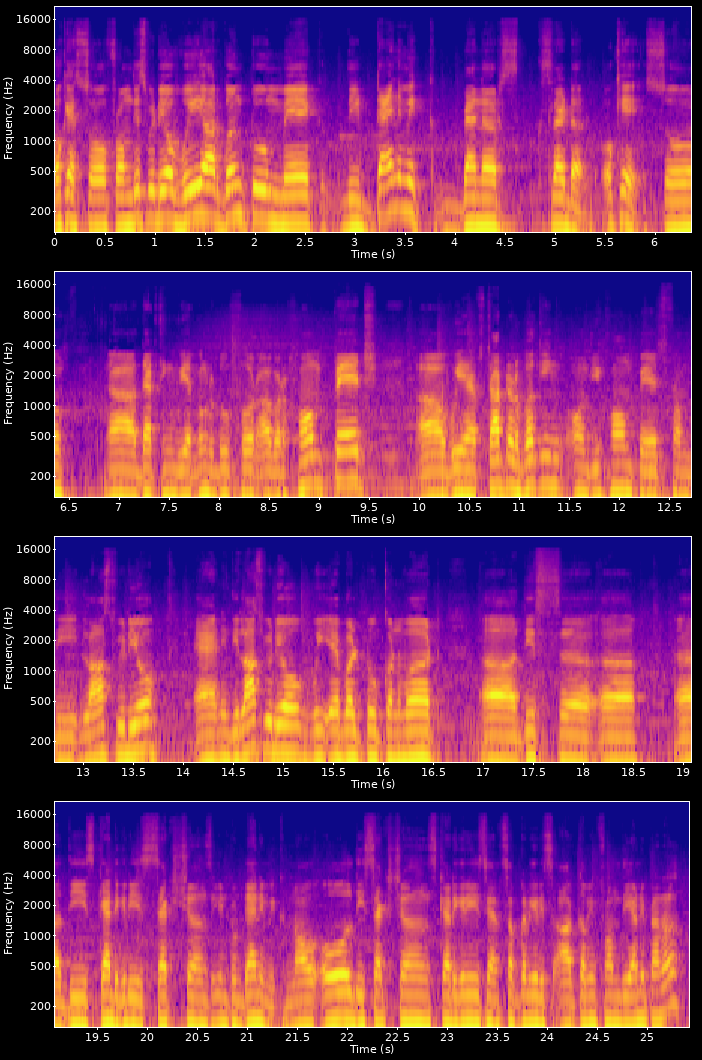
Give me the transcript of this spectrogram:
Okay, so from this video we are going to make the dynamic banner slider. Okay, so uh, that thing we are going to do for our home page. Uh, we have started working on the home page from the last video and in the last video we able to convert uh, this uh, these categories sections into dynamic. Now all the sections categories and subcategories are coming from the admin panel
